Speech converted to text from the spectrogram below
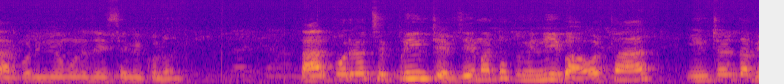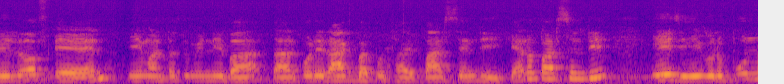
তারপরে নিয়ম অনুযায়ী সেমিকোলন তারপরে হচ্ছে প্রিন্টেড যে মানটা তুমি নিবা, অর্থাৎ enter the value of n এই মানটা তুমি নিবা, তারপরে রাখবা কোথায়? পার্সেন্ট ডি কেন পার্সেন্ট ডি এই যে এগুলো পূর্ণ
